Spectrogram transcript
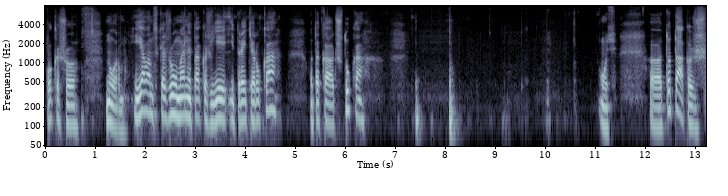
Поки що норм. І я вам скажу, у мене також є і третя рука, отака от штука. Ось. То також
